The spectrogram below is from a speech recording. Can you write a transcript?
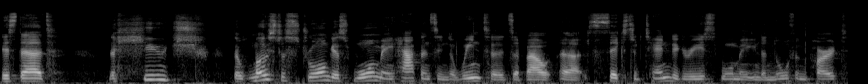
is that the huge, the most strongest warming happens in the winter. It's about uh, 6 to 10 degrees warming in the northern part.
